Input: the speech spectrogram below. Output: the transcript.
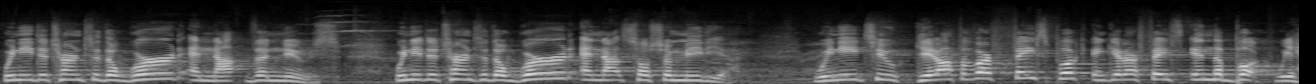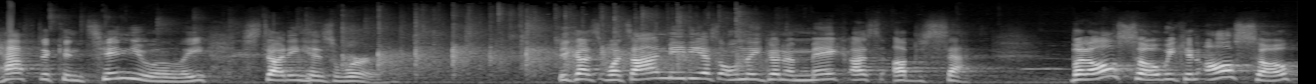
We need to turn to the word and not the news. We need to turn to the word and not social media. We need to get off of our Facebook and get our face in the book. We have to continually study his word because what's on media is only going to make us upset. But also, we can also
